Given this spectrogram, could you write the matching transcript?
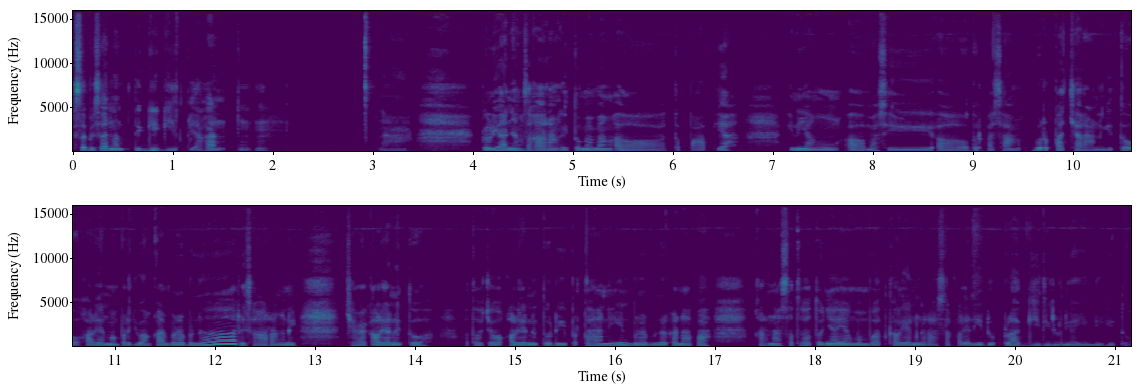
Bisa-bisa nanti gigit ya kan? Nah pilihan yang sekarang itu memang uh, tepat ya. Ini yang uh, masih uh, berpasang berpacaran gitu. Kalian memperjuangkan benar-benar di sekarang nih. Cewek kalian itu atau cowok kalian itu dipertahanin benar-benar. Kenapa? Karena satu-satunya yang membuat kalian ngerasa kalian hidup lagi di dunia ini gitu.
